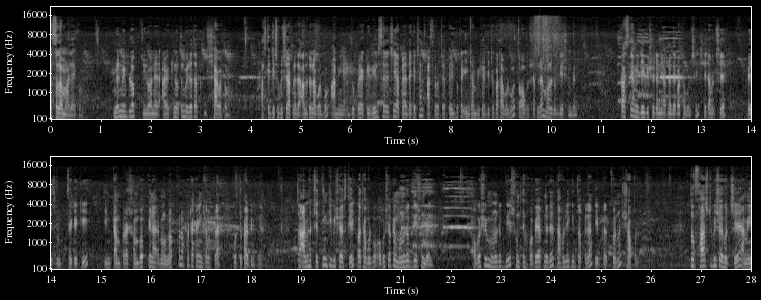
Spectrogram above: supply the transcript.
আসসালামু আলাইকুম। ইমরান মি ব্লগ জিরো ওয়ানের আরেকটি নতুন ভিডিওতে আপনাকে স্বাগতম। আজকে কিছু বিষয়ে আপনাদের আলোচনা করব। আমি দুপুরে একটি রিলস ছেড়েছি, আপনারা দেখেছেন। আজকে হচ্ছে ফেসবুকের ইনকাম বিষয়ে কিছু কথা বলব, তো অবশ্যই আপনারা মনোযোগ দিয়ে শুনবেন। তো আজকে আমি যে বিষয়টা নিয়ে আপনাদের কথা বলছি, সেটা হচ্ছে ফেসবুক থেকে কি ইনকাম করা সম্ভব কিনা এবং লক্ষ লক্ষ টাকা ইনকাম আপনারা করতে পারবেন কিনা। তো আমি হচ্ছে তিনটি বিষয় আজকে কথা বলব। অবশ্যই আপনি মনোযোগ দিয়ে শুনবেন। অবশ্যই মনোযোগ দিয়ে শুনতে হবে আপনাদের, তাহলেই কিন্তু আপনারা এই প্ল্যাটফর্মে সফল। তো ফার্স্ট বিষয় হচ্ছে, আমি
